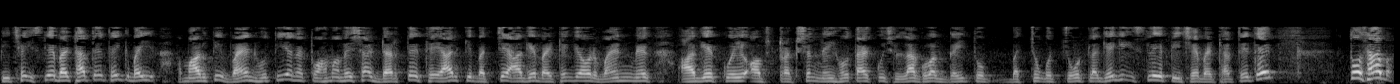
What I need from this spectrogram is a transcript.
पीछे इसलिए बैठाते थे कि भाई मारुति वैन होती है ना तो हम हमेशा डरते थे यार कि बच्चे आगे बैठेंगे और वैन में आगे कोई ऑब्स्ट्रक्शन नहीं होता है, कुछ लग वग गई तो बच्चों को चोट लगेगी, इसलिए पीछे बैठाते थे। तो साहब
